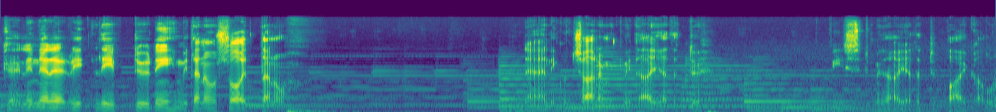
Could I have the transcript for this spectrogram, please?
Okei, eli liittyy niihin, mitä ne on soittanut. Nää niinku charmit, mitä on jätetty. Pissit, mitä on jätetty paikalla.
